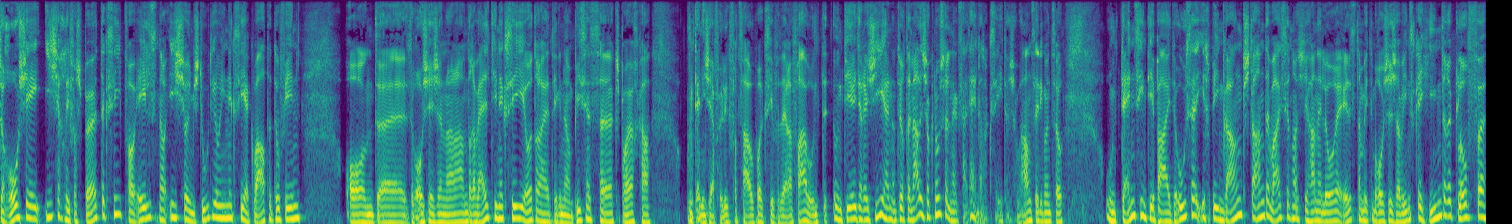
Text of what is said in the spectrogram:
Der Roger ist ein bisschen verspätet gewesen. Frau Elsner ist schon im Studio hinein gewesen, hat gewartet auf ihn. Und äh, der Roger ist in einer anderen Welt hinein oder? Er hat ein Business-Gespräch gehabt. Und dann ist er völlig verzaubert von dieser Frau. Und, und die in der Regie haben natürlich dann alle schon genuschelt und haben gesagt, hey, ihr gesehen, das ist schon wahnsinnig und so. Und dann sind die beiden raus. Ich bin im Gang gestanden, weiss ich noch, ist die Hannelore Elster mit dem Roger Schawinski hintergelaufen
